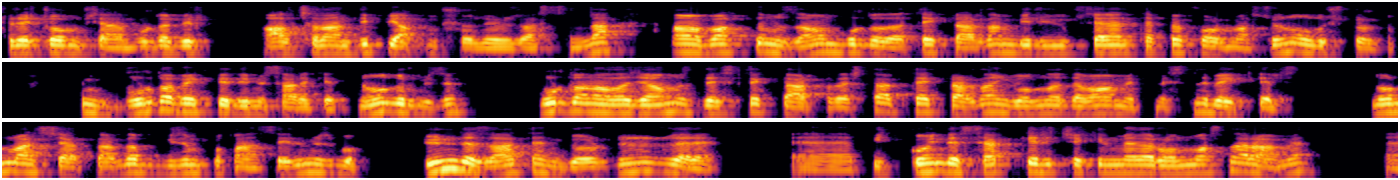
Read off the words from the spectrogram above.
süreç olmuş. Yani burada bir alçalan dip yapmış oluyoruz aslında. Ama baktığımız zaman burada da tekrardan bir yükselen tepe formasyonu oluşturduk. Şimdi burada beklediğimiz hareket ne olur bizim? Buradan alacağımız destekle arkadaşlar tekrardan yoluna devam etmesini bekleriz. Normal şartlarda bizim potansiyelimiz bu. Dün de zaten gördüğünüz üzere e, Bitcoin'de sert geri çekilmeler olmasına rağmen e,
